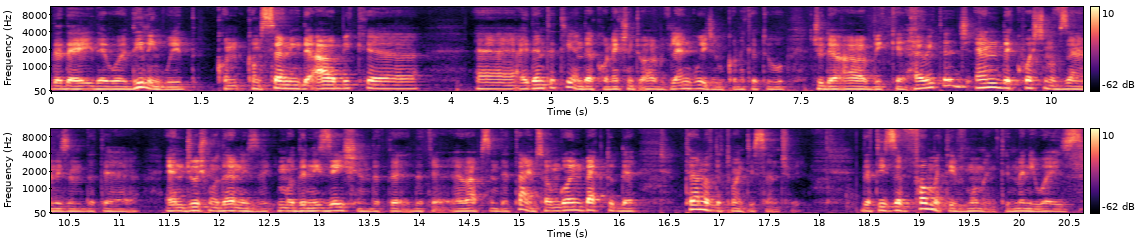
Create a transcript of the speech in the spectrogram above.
that they, they were dealing with con concerning the Arabic uh, identity and their connection to Arabic language and connected to Judeo-Arabic uh, heritage and the question of Zionism that and Jewish modernization that, that erupts in the time. So I'm going back to the turn of the 20th century. That is a formative moment in many ways,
